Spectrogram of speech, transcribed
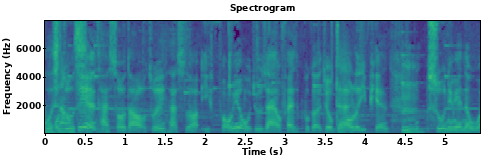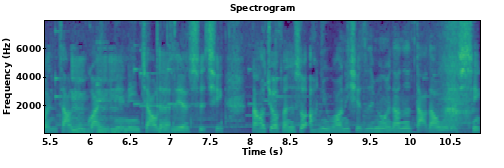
我昨天也才收到，昨天才收到一封，因为我就在 Facebook 就抛了一篇书里面的文章，就关于年龄焦虑这件事情。然后就有粉丝说啊，女王，你写这篇文章真的打到我的心，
